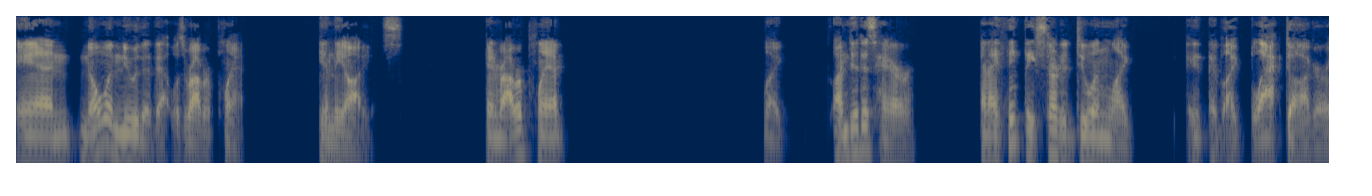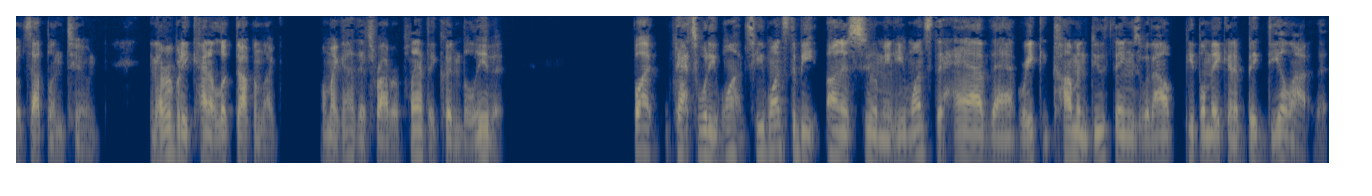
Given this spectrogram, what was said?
And no one knew that that was robert plant in the audience. And robert plant like undid his hair and i think they started doing like like black dog or a zeppelin tune. And everybody kind of looked up and like oh my God, that's Robert Plant. They couldn't believe it. But that's what he wants. He wants to be unassuming. He wants to have that where he can come and do things without people making a big deal out of it.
